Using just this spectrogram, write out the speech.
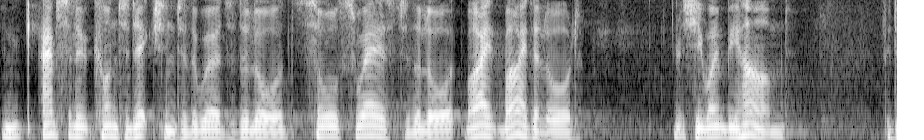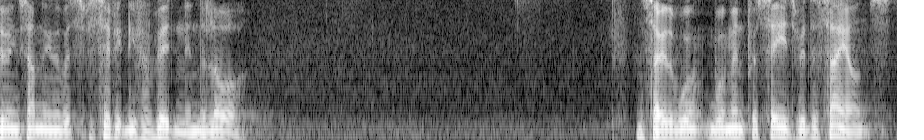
In absolute contradiction to the words of the Lord, Saul swears to the Lord by, by the Lord that she won't be harmed for doing something that was specifically forbidden in the law. And so the wo- woman proceeds with the seance.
